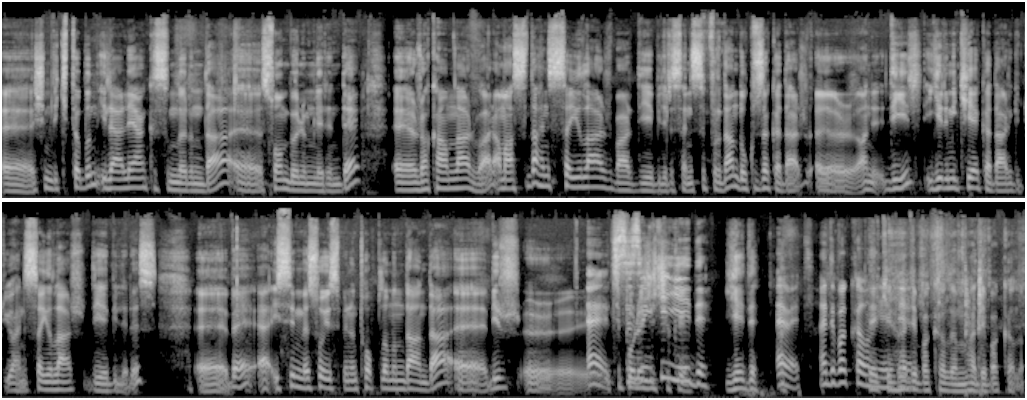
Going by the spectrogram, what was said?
E, şimdi kitabın ilerleyen kısımlarında e, son bölümlerinde e, rakamlar var ama aslında hani sayılar var diyebiliriz. Hani sıfırdan 9'a kadar e, hani değil 22'ye kadar gidiyor hani sayılar diyebiliriz. E, ve e, isim ve soy isminin toplamından da e, bir e, Evet, tipoloji çıkıyor. yedi. 7. Evet hadi bakalım. Peki yedi. hadi bakalım hadi bakalım.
